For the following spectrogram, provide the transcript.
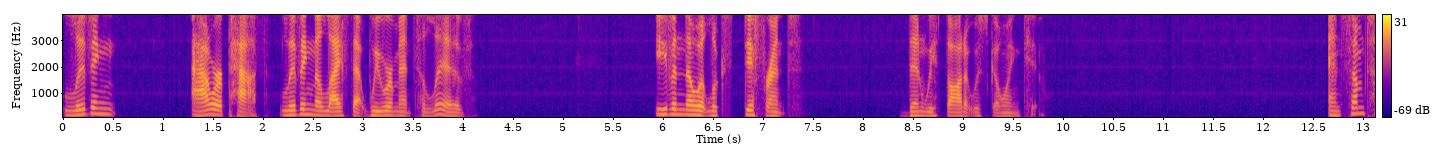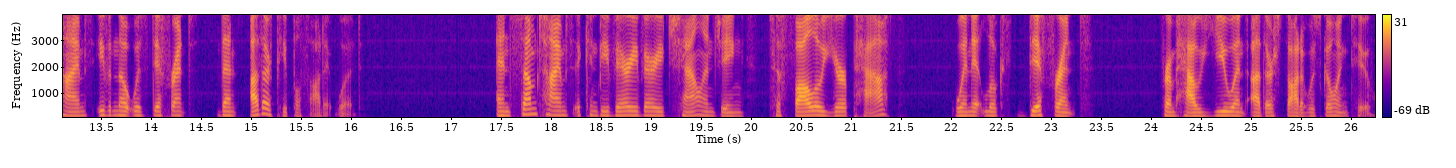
living our path, living the life that we were meant to live, even though it looks different than we thought it was going to. And sometimes, even though it was different than other people thought it would. And sometimes it can be very, very challenging to follow your path when it looks different from how you and others thought it was going to.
